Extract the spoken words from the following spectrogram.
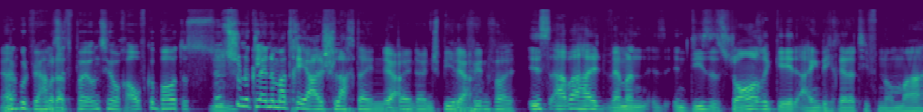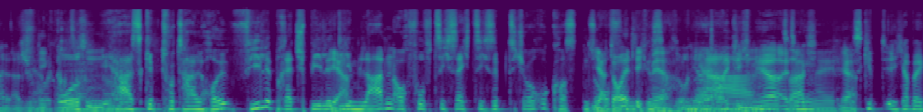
Ja, Na gut, wir haben es jetzt bei uns hier auch aufgebaut. Das ist schon eine kleine Materialschlacht dein, Ja. dein, dein Spiel, Ja. auf jeden Fall. Ist aber halt, wenn man in dieses Genre geht, eigentlich relativ normal. Also die großen. Ja, es gibt total viele Brettspiele, Ja. die im Laden auch 50, 60, 70 Euro kosten. So Ja, deutlich mehr. So, Ja, Ja, deutlich mehr. Also sagen, ich. Ja. es gibt, ich habe bei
